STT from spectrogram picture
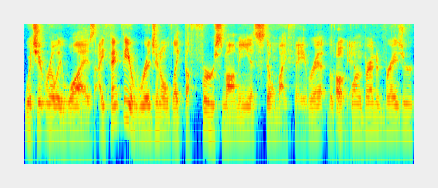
which it really was I think the original like the first Mummy is still my favorite the Oh, yeah. one with Brendan Fraser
